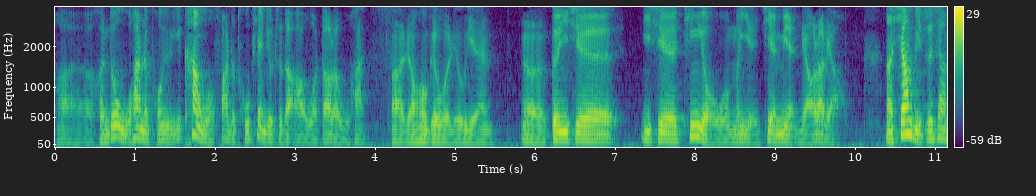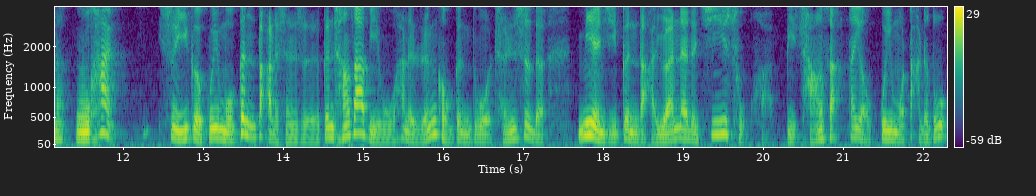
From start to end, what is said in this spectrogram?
啊，很多武汉的朋友一看我发的图片就知道啊，我到了武汉啊，然后给我留言，呃，跟一些一些听友我们也见面聊了聊，那相比之下呢，武汉是一个规模更大的城市，跟长沙比，武汉的人口更多，城市的面积更大，原来的基础哈比长沙那要规模大得多。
